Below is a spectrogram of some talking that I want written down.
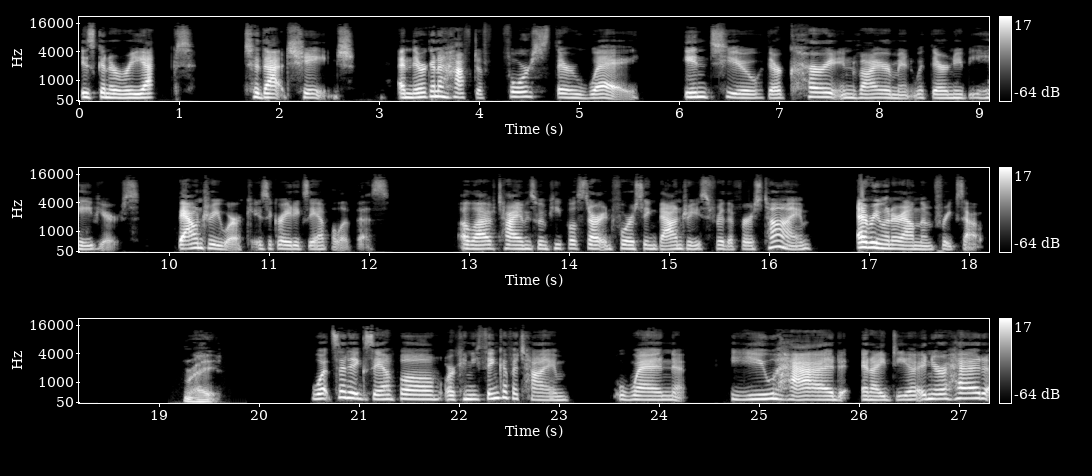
is going to react to that change. And they're going to have to force their way into their current environment with their new behaviors. Boundary work is a great example of this. A lot of times when people start enforcing boundaries for the first time, everyone around them freaks out. Right. What's an example, or can you think of a time when you had an idea in your head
